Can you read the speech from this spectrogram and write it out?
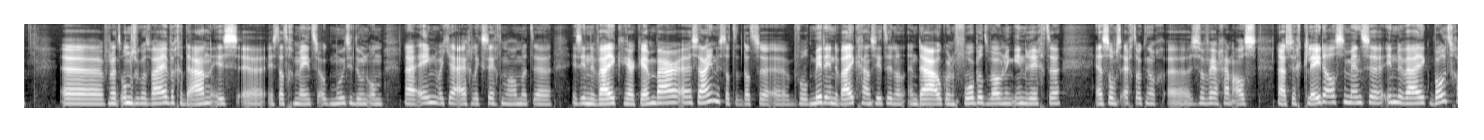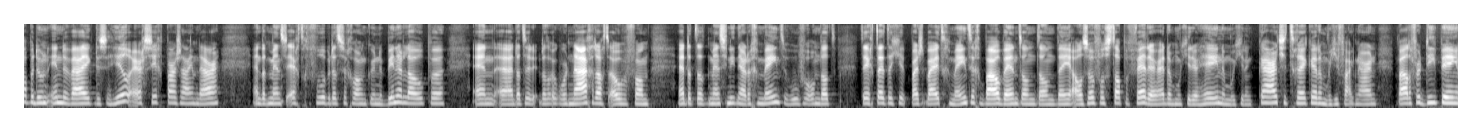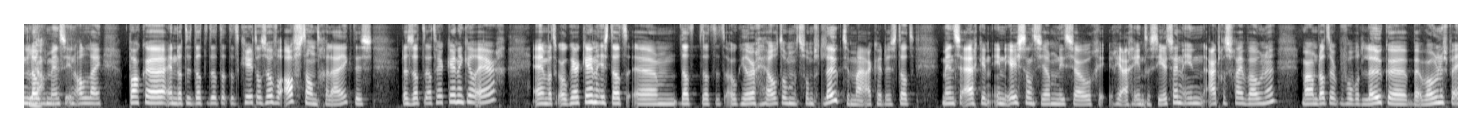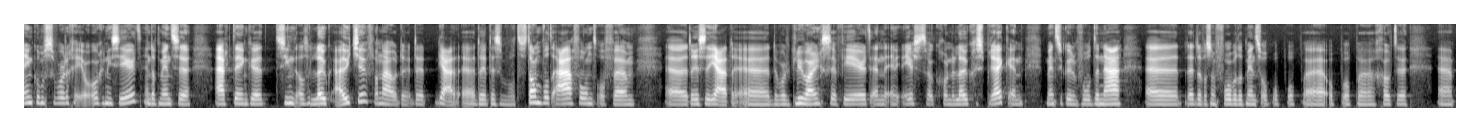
vanuit het onderzoek wat wij hebben gedaan, is, uh, is dat gemeentes ook moeite doen om, nou één, wat jij eigenlijk zegt, Mohammed, uh, is in de wijk herkenbaar zijn. Dus dat, dat ze bijvoorbeeld midden in de wijk gaan zitten en, en, daar ook een voorbeeldwoning inrichten. En soms echt ook nog zover gaan als nou, zich kleden als de mensen in de wijk, boodschappen doen in de wijk. Dus heel erg zichtbaar zijn daar. En dat mensen echt het gevoel hebben dat ze gewoon kunnen binnenlopen. En uh, dat er dat ook wordt nagedacht over van hè, dat, dat mensen niet naar de gemeente hoeven. Omdat tegen de tijd dat je bij, bij het gemeentegebouw bent, dan, dan ben je al zoveel stappen verder. Hè. Dan moet je erheen, dan moet je een kaartje trekken, dan moet je vaak naar een bepaalde verdieping. En dan lopen ja. mensen in allerlei pakken. En dat, dat, dat, dat, dat creëert al zoveel afstand gelijk. Dus, dus dat, dat herken ik heel erg. En wat ik ook herken is dat, um, dat, dat het ook heel erg helpt om het soms leuk te maken. Dus dat mensen eigenlijk in, in eerste instantie helemaal niet zo ja, geïnteresseerd zijn in aardgasvrij wonen. Maar omdat er bijvoorbeeld leuke bewonersbijeenkomsten worden georganiseerd. En dat mensen eigenlijk denken, zien het als een leuk uitje. Van nou, de, de, ja, uh, er is bijvoorbeeld stampotavond of um, uh, er, is, ja, de, uh, er wordt glühwein geserveerd. En, en eerst is het ook gewoon een leuk gesprek. En mensen kunnen bijvoorbeeld daarna, dat was een voorbeeld dat mensen op, op, op, op, op grote uh,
